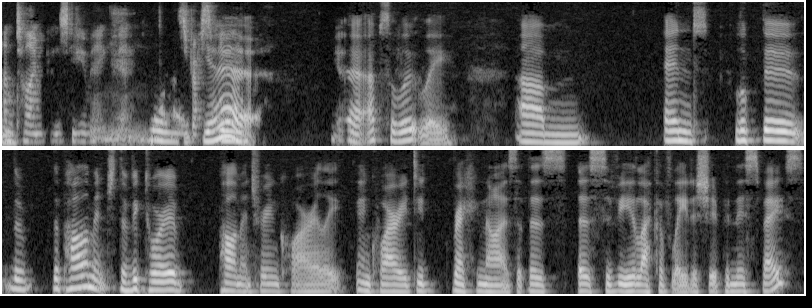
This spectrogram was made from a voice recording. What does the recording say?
and time consuming and yeah. stressful. Yeah. yeah. yeah, absolutely. Um, and look, the, the, the parliament, the Victoria parliamentary inquiry, inquiry did recognise that there's a severe lack of leadership in this space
